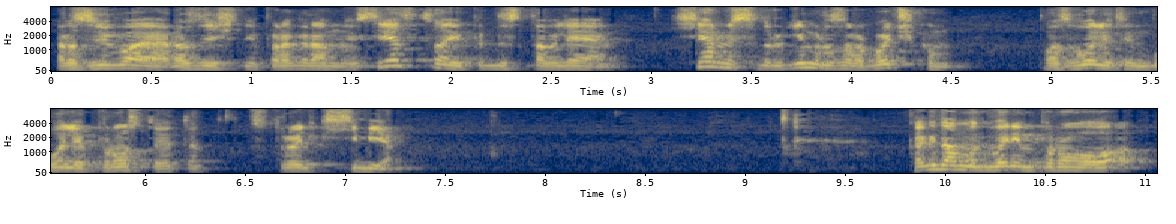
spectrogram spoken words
развивая различные программные средства и предоставляя сервисы другим разработчикам, позволит им более просто это встроить к себе. Когда мы говорим про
